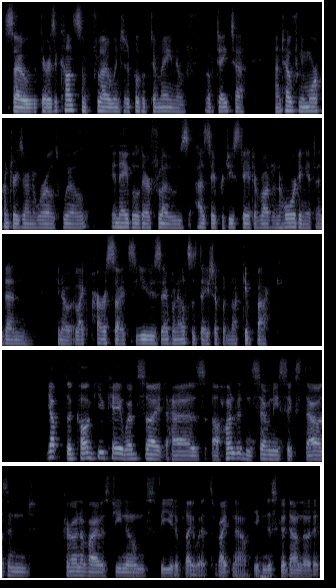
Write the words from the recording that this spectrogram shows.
So there is a constant flow into the public domain of, of data, and hopefully more countries around the world will enable their flows as they produce data rather than hoarding it and then, you know, like parasites use everyone else's data but not give back. Yep, the COG UK website has 176,000 coronavirus genomes for you to play with right now. You can just go download it.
